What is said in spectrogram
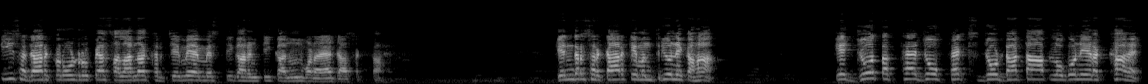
तीस हज़ार करोड़ रुपया सालाना खर्चे में एमएसपी गारंटी कानून बनाया जा सकता है। केंद्र सरकार के मंत्रियों ने कहा कि जो तथ्य जो फैक्ट्स जो डाटा आप लोगों ने रखा है,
